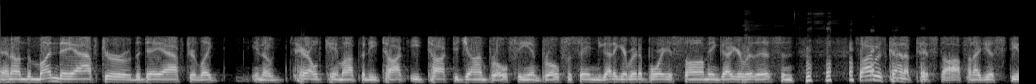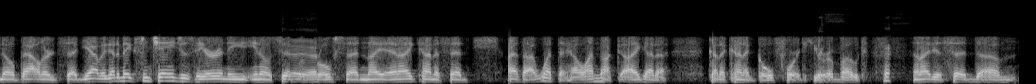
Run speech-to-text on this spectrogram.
and on the Monday after or the day after, like you know, Harold came up and he talked. He talked to John Brophy, and Brophy was saying, "You got to get rid of Borje Salming, got to get rid of this." And so I was kind of pissed off, and I just, you know, Ballard said, "Yeah, we got to make some changes here," and he, you know, said Yeah, what yeah. Brophy said, and I and I kind of said, I thought, "What the hell? I'm not. I gotta gotta kind of go for it here about," and I just said. um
